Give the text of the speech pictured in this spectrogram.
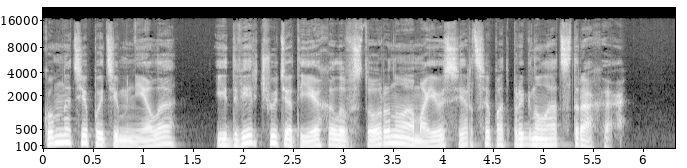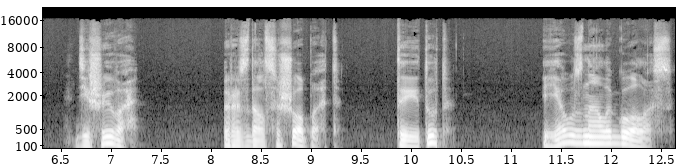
Комнате потемнело, и дверь чуть отъехала в сторону, а мое сердце подпрыгнуло от страха. «Дешиво?» — раздался шепот. «Ты тут?» Я узнала голос.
